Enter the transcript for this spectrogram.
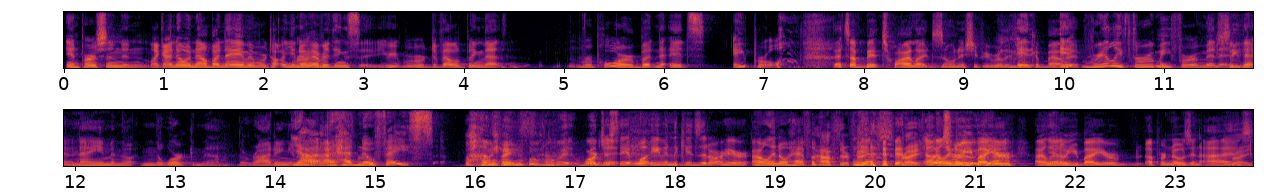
in person and like I know him now by name and we're talking, you know, Right. everything's, we're developing that rapport, but it's April. That's a bit Twilight Zone-ish if you really think about it. It really threw me for a minute. See that name and the and the work and the, the writing. And Yeah, all that I had for- no face. I mean, face. with- Or just the, well, even the kids that are here, I only know half of them. Half them. their face. Right. Oh, I only know you by yeah. your I only Yeah. know you by your upper nose and eyes. Right.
